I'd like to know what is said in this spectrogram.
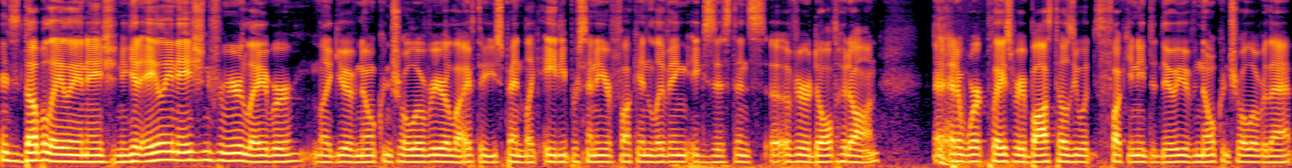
It's double alienation. You get alienation from your labor, like you have no control over your life that you spend like 80% of your fucking living existence uh, of your adulthood on a- at a workplace where your boss tells you what the fuck you need to do. You have no control over that.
